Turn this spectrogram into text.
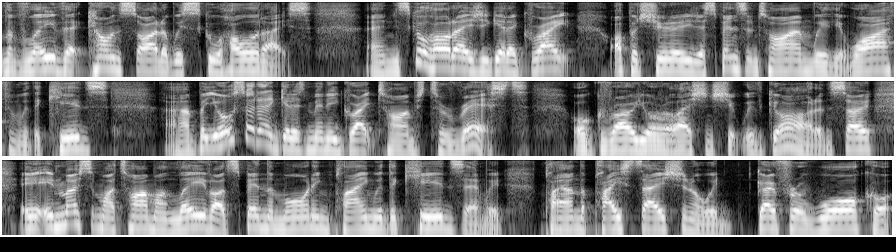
of leave that coincided with school holidays. And in school holidays, you get a great opportunity to spend some time with your wife and with the kids, uh, but you also don't get as many great times to rest or grow your relationship with God. And so, in most of my time on leave, I'd spend the morning playing with the kids, and we'd play on the PlayStation, or we'd go for a walk, or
